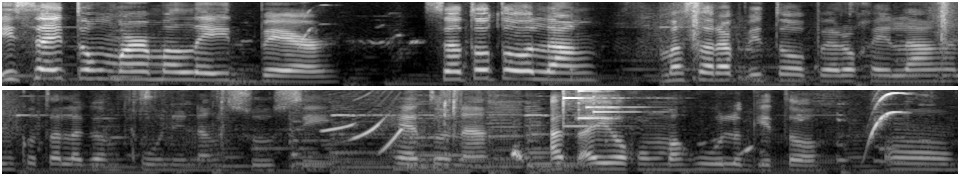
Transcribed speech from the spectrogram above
Isa itong marmalade bear. Sa totoo lang, masarap ito pero kailangan ko talagang kunin ang susi. Heto na. At ayokong mahulog ito. Oh.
